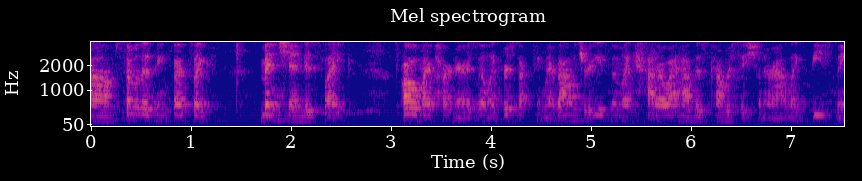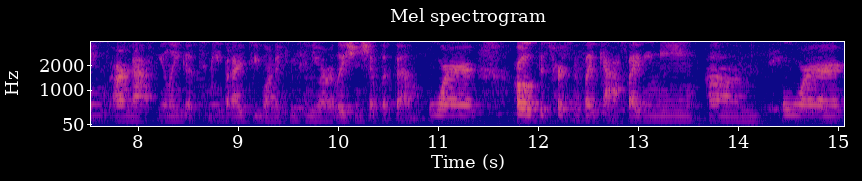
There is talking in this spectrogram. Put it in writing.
Um, some of the things that's like mentioned is like oh my partner isn't like respecting my boundaries and like how do i have this conversation around like these things are not feeling good to me but i do want to continue a relationship with them. Or oh this person's like gaslighting me um, or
